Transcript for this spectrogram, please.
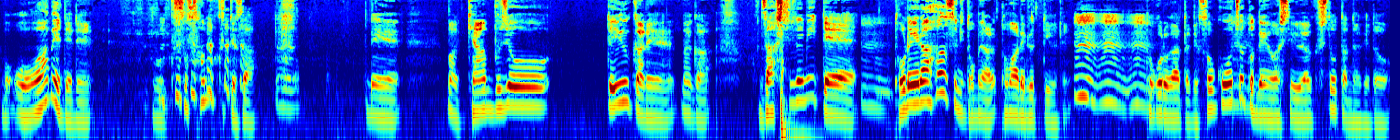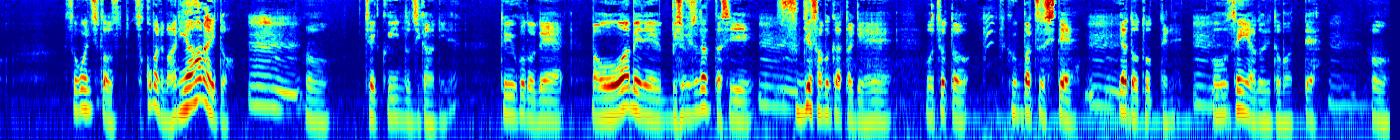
もう大雨でね、もうクソ寒くてさ、うん。で、まあ、キャンプ場っていうかね、なんか、雑誌で見て、うん。トレーラーハウスに泊めら泊まれるっていうね、うんうんうん。ところがあったけど、そこをちょっと電話して予約しとったんだけど、そこにちょっと、そこまで間に合わないと。うん。うん。チェックインの時間にね。ということで、まあ、大雨でびしょびしょだったし、うんすっげえ寒かったけ、もうちょっと奮発して、うん。宿を取ってね、うん温泉宿に泊まって、うん。うん。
